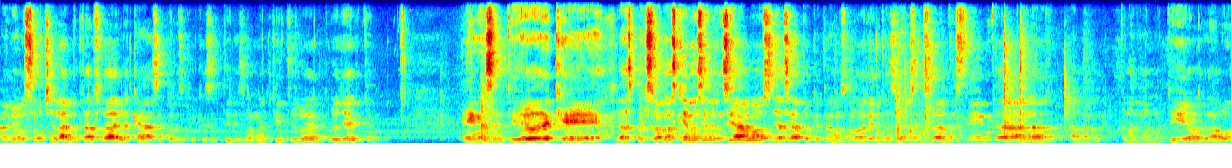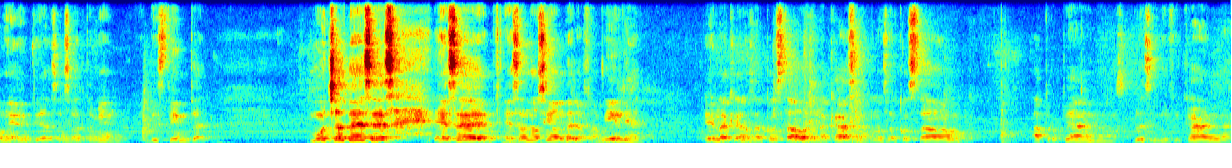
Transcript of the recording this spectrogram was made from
a mí me gusta mucho la metáfora de la casa, por eso creo que se utilizó en el título del proyecto, en el sentido de que las personas que nos enunciamos, ya sea porque tenemos una orientación sexual distinta a la, a la, normativa, ¿verdad? o una identidad sexual también distinta, muchas veces ese, esa noción de la familia es la que nos ha costado en la casa, nos ha costado apropiarnos, resignificarla.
